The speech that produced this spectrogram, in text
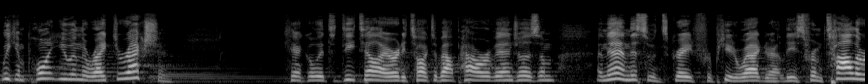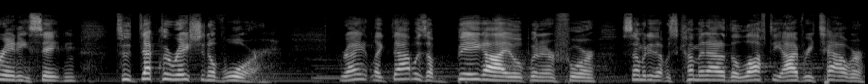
we can point you in the right direction. Can't go into detail. I already talked about power evangelism. And then this one's great for Peter Wagner, at least, from tolerating Satan to declaration of war, right? Like that was a big eye opener for somebody that was coming out of the lofty ivory tower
